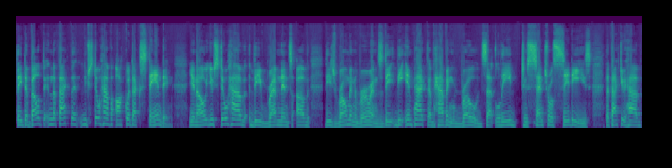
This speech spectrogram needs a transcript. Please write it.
they developed it, and the fact that you still have aqueducts standing. You know, you still have the remnants of these Roman ruins, the the impact of having roads that lead to central cities. The fact you have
